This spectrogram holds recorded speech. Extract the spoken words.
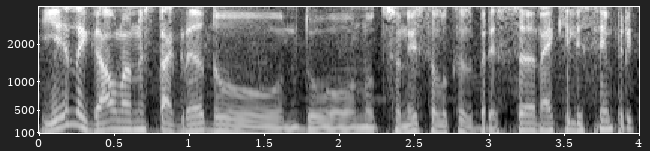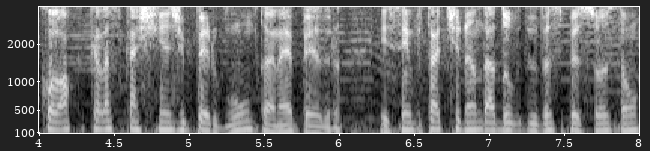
E é legal lá no Instagram do, do nutricionista Lucas Bressan, né? Que ele sempre coloca aquelas caixinhas de pergunta, né, Pedro? E sempre tá tirando a dúvida das pessoas. Então,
